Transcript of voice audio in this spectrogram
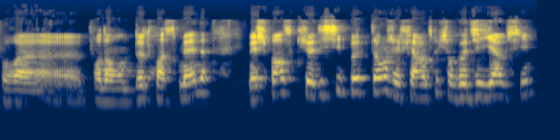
pour, euh, pour dans 2-3 semaines. Mais je pense que d'ici peu de temps, je vais faire un truc sur Godzilla aussi.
